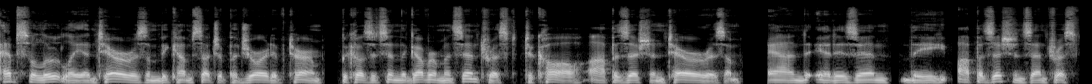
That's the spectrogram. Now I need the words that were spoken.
Absolutely. And terrorism becomes such a pejorative term because it's in the government's interest to call opposition terrorism. And it is in the opposition's interest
